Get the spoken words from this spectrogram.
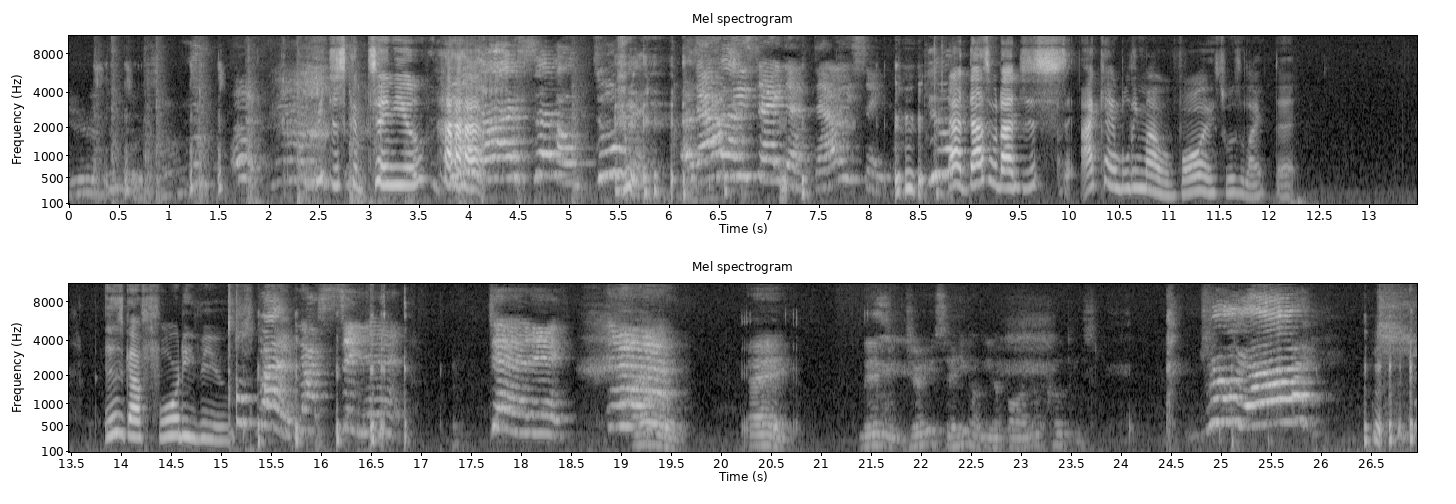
Yeah, do it, son. We just continue. that. That. that, that's what I just. I can't believe my voice was like that. This got 40 views. You better not say that. Daddy. Hey, hey. Lizzie, Jody said he gonna eat up all your cookies. Julia!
